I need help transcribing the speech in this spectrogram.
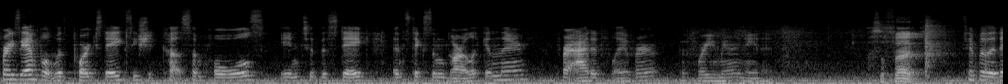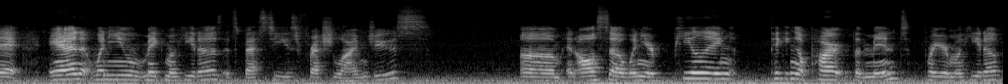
for example, with pork steaks, you should cut some holes into the steak and stick some garlic in there for added flavor before you marinate it. That's a fact. Tip of the day. And when you make mojitos, it's best to use fresh lime juice. Um, and also, when you're peeling, picking apart the mint for your mojito,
